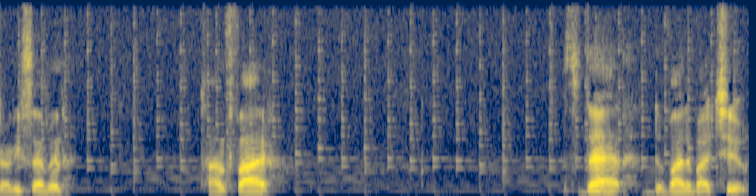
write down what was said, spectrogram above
37 times 5 that divided by 2.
